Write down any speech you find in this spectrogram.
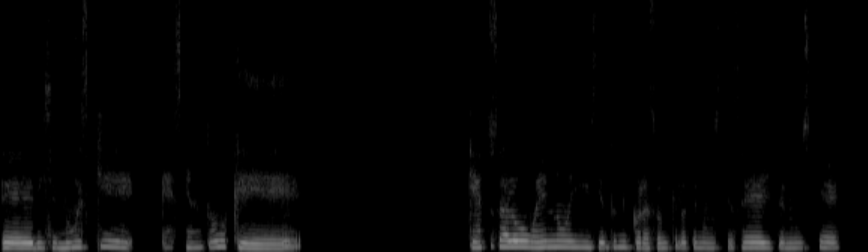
eh, dice, no, es que eh, siento que, que esto es algo bueno y siento en mi corazón que lo tenemos que hacer y tenemos que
